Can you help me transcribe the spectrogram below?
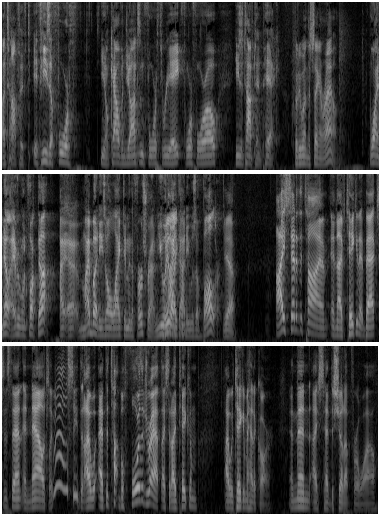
a top fifty. If he's a fourth, you know, Calvin Johnson four three eight four four zero, he's a top ten pick. But he went in the second round. Well, I know everyone fucked up. I uh, my buddies all liked him in the first round. You We and I thought him. he was a baller. Yeah. I said at the time, and I've taken it back since then, and now it's like, well, we'll see. That I w- at the time before the draft, I said I'd take him, I would take him ahead of Carr, and then I had to shut up for a while,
